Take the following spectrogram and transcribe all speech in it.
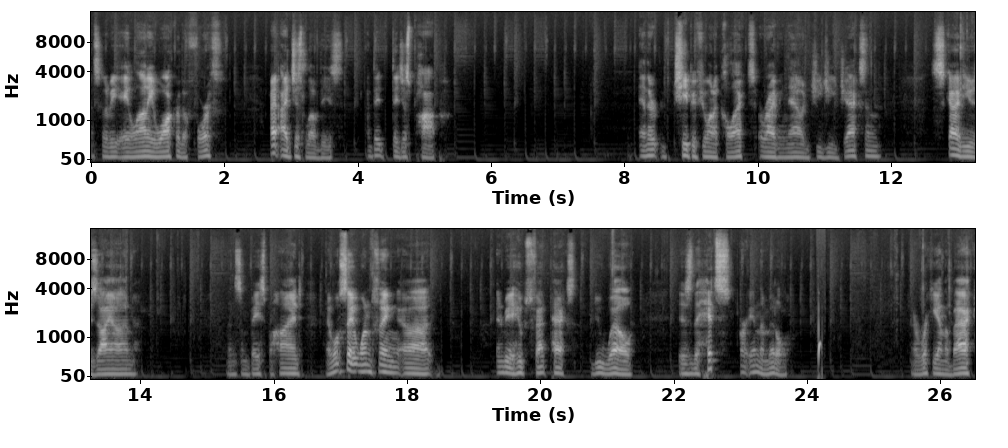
That's going to be a Lonnie Walker the fourth. I, I just love these. They, they just pop. And they're cheap if you want to collect. Arriving now, GG Jackson. Skyview Zion. And some base behind. I will say one thing uh, NBA Hoops Fat Packs do well is the hits are in the middle. And a rookie on the back.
